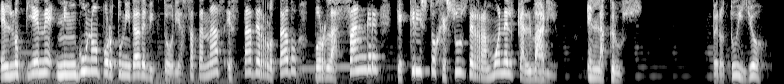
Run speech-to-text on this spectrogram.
Él no tiene ninguna oportunidad de victoria. Satanás está derrotado por la sangre que Cristo Jesús derramó en el Calvario, en la cruz. Pero tú y yo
